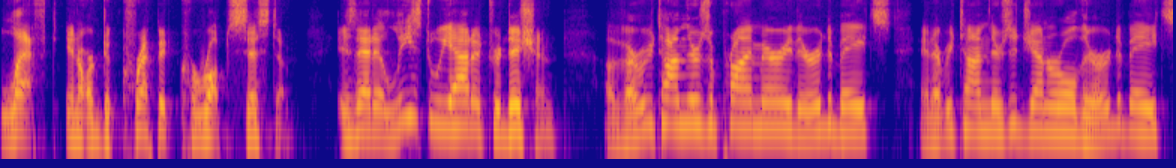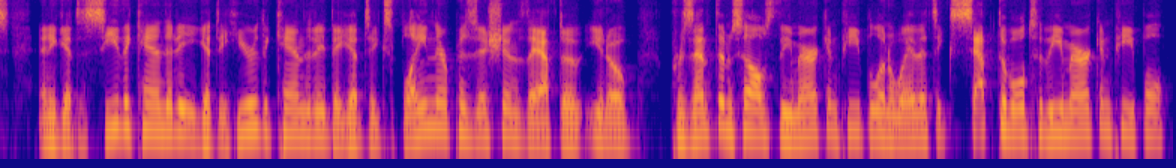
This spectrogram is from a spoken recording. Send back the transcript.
left in our decrepit, corrupt system is that at least we had a tradition of every time there's a primary, there are debates, and every time there's a general, there are debates, and you get to see the candidate, you get to hear the candidate, they get to explain their positions, they have to, you know, present themselves to the American people in a way that's acceptable to the American people.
